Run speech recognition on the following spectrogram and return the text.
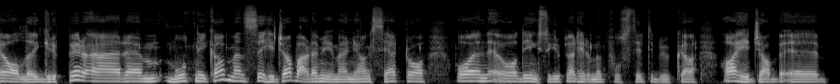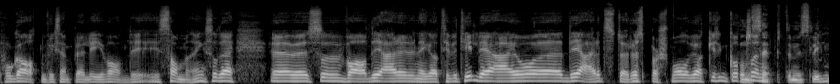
Og alle grupper er eh, mot nikab, mens hijab er det mye mer nyansert. Og, og, og de yngste gruppene er til og med positive til bruk av, hijab eh, på gaten f.eks. eller i vanlig i sammenheng. Så, det, eh, så, hva de er negative til, det er jo det er et større spørsmål. Konseptet muslim?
